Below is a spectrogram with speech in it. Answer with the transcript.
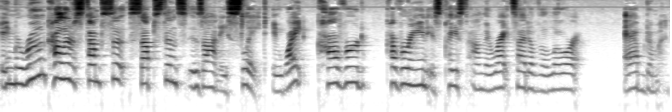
A maroon colored substance is on a slate. A white covered covering is placed on the right side of the lower abdomen.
